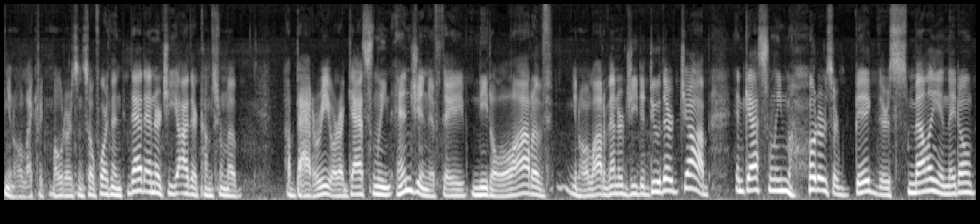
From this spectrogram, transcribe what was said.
you know, electric motors and so forth. And that energy either comes from a a battery or a gasoline engine if they need a lot of you know a lot of energy to do their job. And gasoline motors are big they're smelly and they don't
